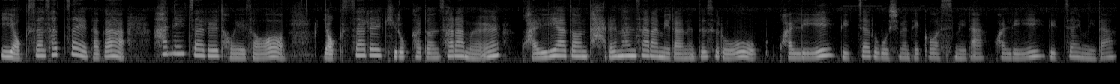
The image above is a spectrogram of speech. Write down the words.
이 역사 사자에다가 한일자를 더해서 역사를 기록하던 사람을 관리하던 다른 한 사람이라는 뜻으로 관리 리자로 보시면 될 것 같습니다. 관리 리자입니다.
